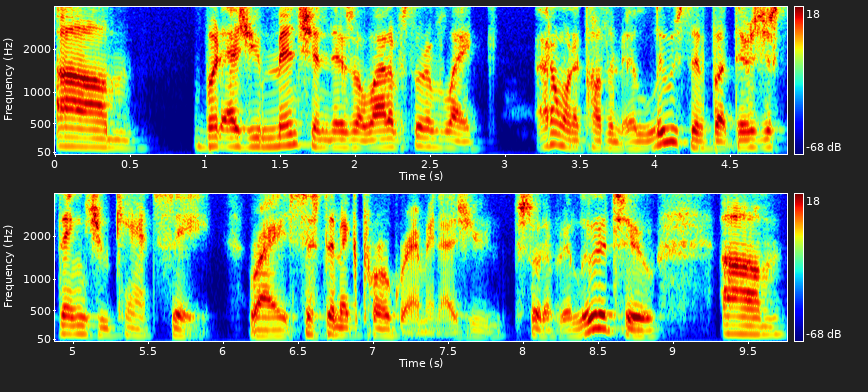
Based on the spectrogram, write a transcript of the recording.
Um, but as you mentioned, there's a lot of sort of like, I don't want to call them elusive, but there's just things you can't see, right? Systemic programming, as you sort of alluded to. Um,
